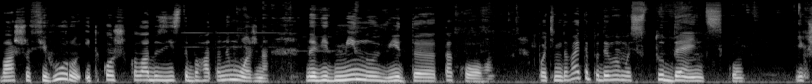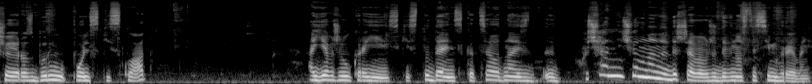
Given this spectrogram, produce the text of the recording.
вашу фігуру. І такого шоколаду з'їсти багато не можна, на відміну від е, такого. Потім давайте подивимось студентську. Якщо я розберу польський склад, а є вже український, студентська це одна із. е, Хоча нічого вона не дешева, вже 97 гривень.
